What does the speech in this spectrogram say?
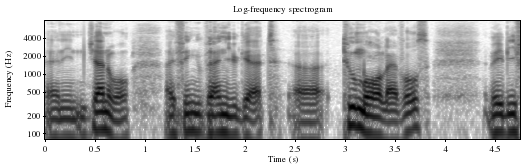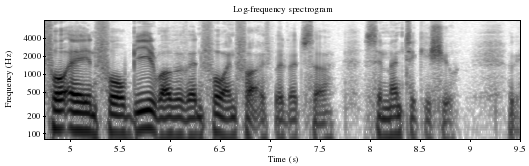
and in general, I think then you get uh, two more levels, maybe 4A and 4B rather than 4 and 5, but that's a semantic issue. Okay.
